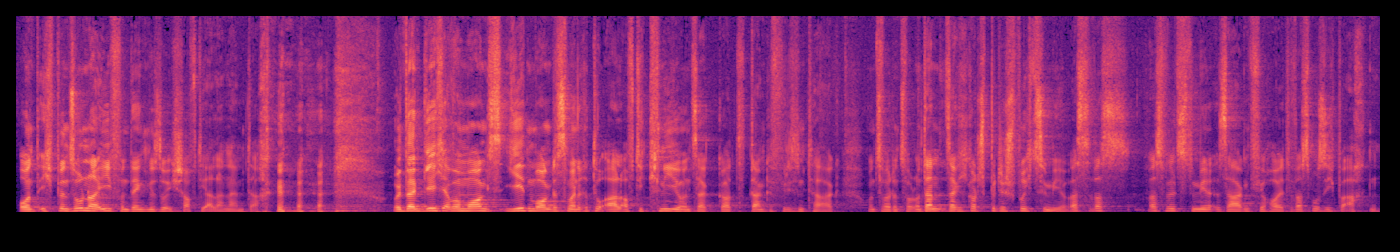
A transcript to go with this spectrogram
und ich bin so naiv und denke mir so, ich schaffe die alle an einem Tag. und dann gehe ich aber morgens, jeden Morgen, das ist mein Ritual, auf die Knie und sage, Gott, danke für diesen Tag und so weiter und so fort. Und dann sage ich, Gott, bitte sprich zu mir. Was, was, was willst du mir sagen für heute? Was muss ich beachten?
